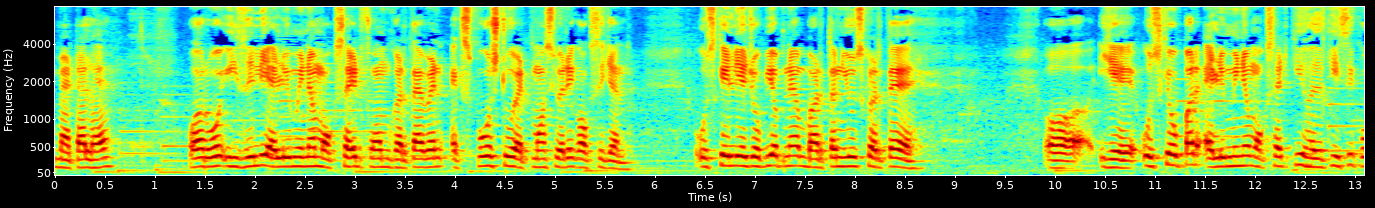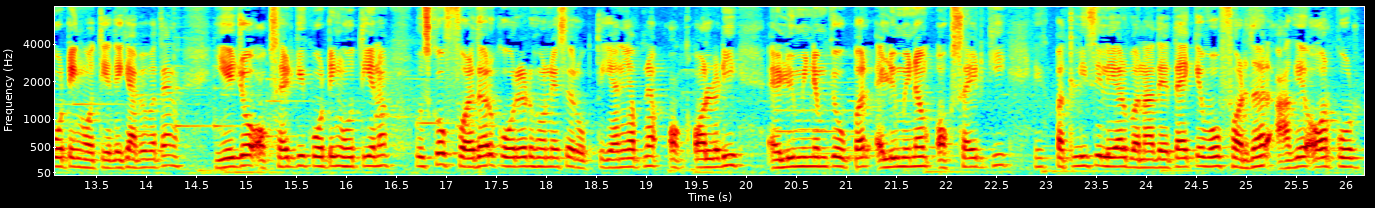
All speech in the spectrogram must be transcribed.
मेटल है और वो इजीली एल्यूमिनियम ऑक्साइड फॉर्म करता है when expose to atmospheric oxygen उसके लिए जो भी अपने बर्तन यूज़ करते हैं और ये, उसके ऊपर एल्यूमिनियम ऑक्साइड की हल्की सी कोटिंग होती है। देखिए यहाँ पे बताए ना, ये जो ऑक्साइड की कोटिंग होती है ना, उसको फर्दर कोरेड होने से रोकती है। यानी अपने ऑलरेडी एल्यूमिनियम के ऊपर एल्यूमिनियम ऑक्साइड की एक पतली सी लेयर बना देता है कि वो फर्दर आगे और कोर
